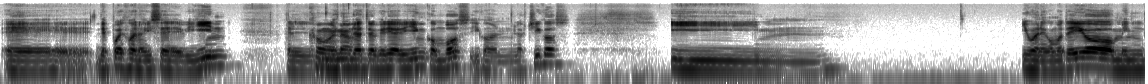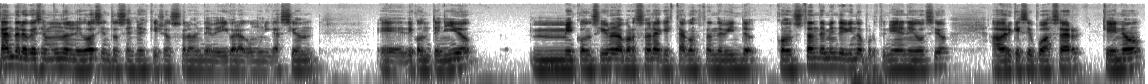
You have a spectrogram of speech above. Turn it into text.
Eh, después, bueno, hice Begin, el, nuestro, querido Begin con vos y con los chicos. Y. Y bueno, como te digo, me encanta lo que es el mundo del negocio, entonces no es que yo solamente me dedico a la comunicación eh, de contenido. Me considero una persona que está constantemente viendo, constantemente viendo oportunidades de negocio, a ver qué se puede hacer, qué no,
